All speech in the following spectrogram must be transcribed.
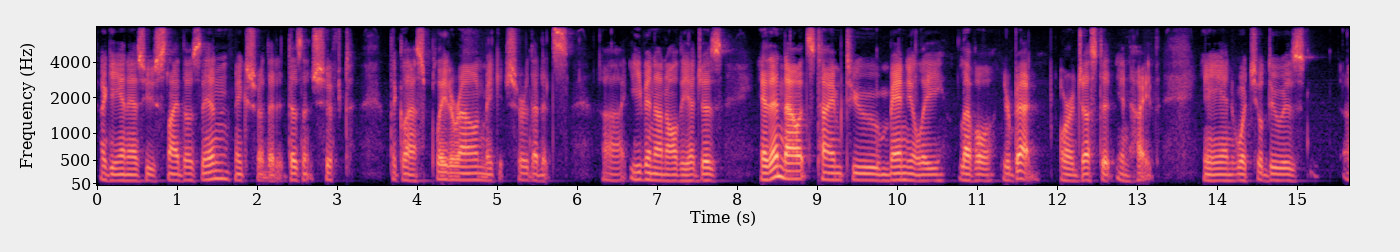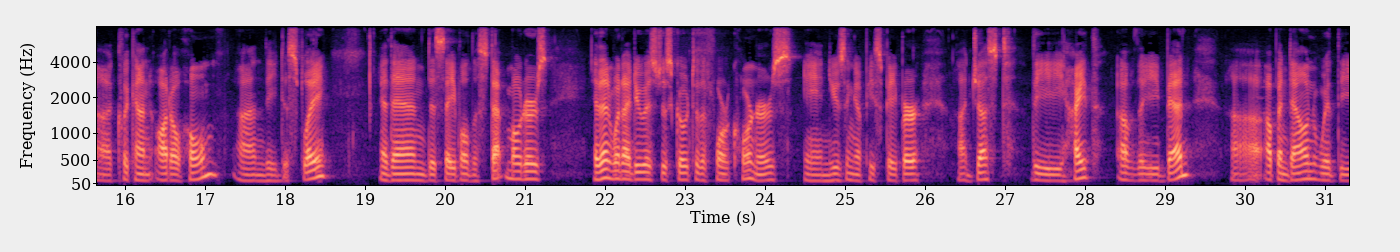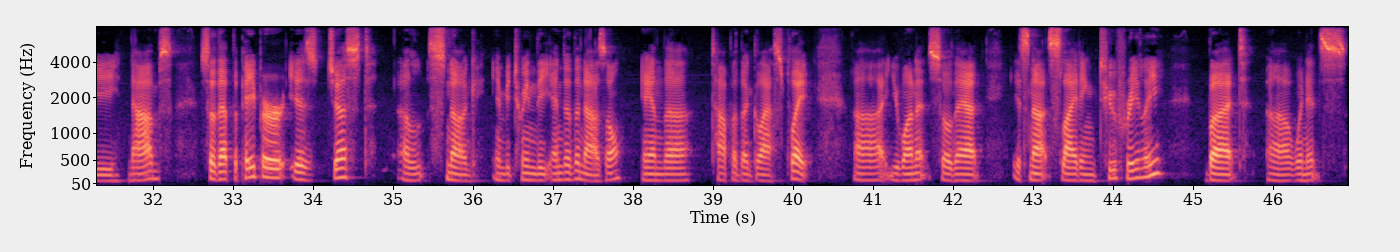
Again, as you slide those in, make sure that it doesn't shift the glass plate around, make it sure that it's uh, even on all the edges. And then now it's time to manually level your bed or adjust it in height. And what you'll do is uh, click on Auto Home on the display and then disable the step motors. And then what I do is just go to the four corners and using a piece of paper adjust the height of the bed uh, up and down with the knobs so that the paper is just a snug in between the end of the nozzle and the top of the glass plate. Uh, you want it so that it's not sliding too freely, but uh, when it's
